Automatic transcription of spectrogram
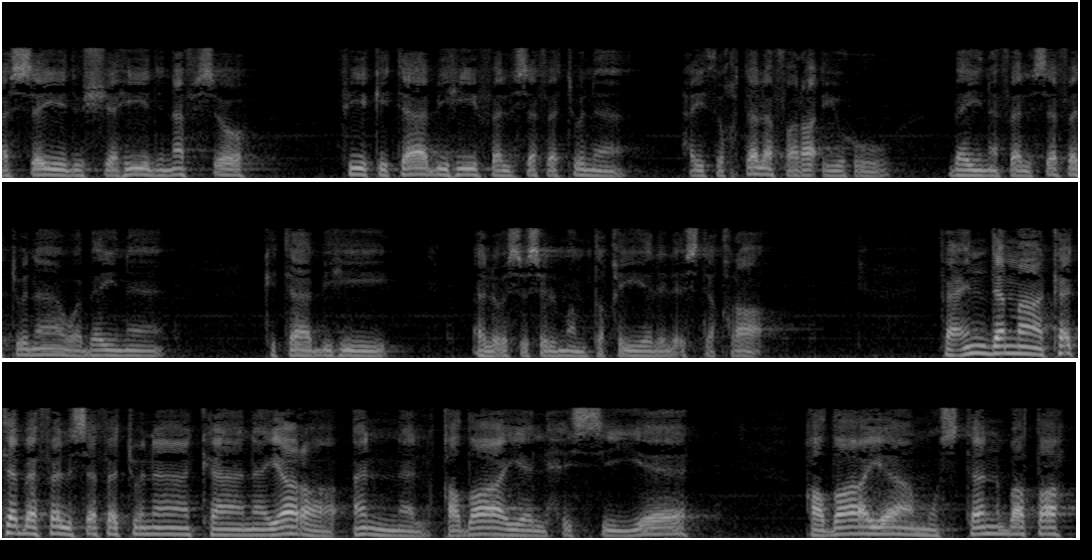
السيد الشهيد نفسه في كتابه فلسفتنا حيث اختلف رأيه بين فلسفتنا وبين كتابه الأسس المنطقية للاستقراء. فعندما كتب فلسفتنا كان يرى أن القضايا الحسية قضايا مستنبطة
